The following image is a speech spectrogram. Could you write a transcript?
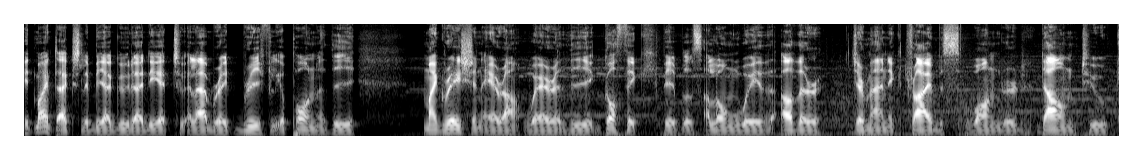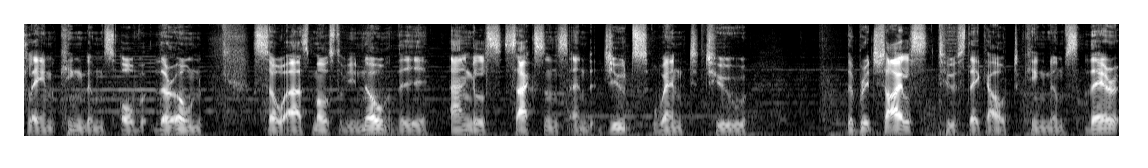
It might actually be a good idea to elaborate briefly upon the migration era where the Gothic peoples along with other Germanic tribes wandered down to claim kingdoms of their own. So, as most of you know, the Angles, Saxons, and Jutes went to the British Isles to stake out kingdoms there.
